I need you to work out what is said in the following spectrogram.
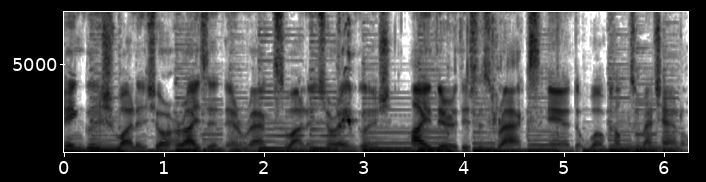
English widens your horizon and Rex widens your English. Hi there, this is Rex and welcome to my channel.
